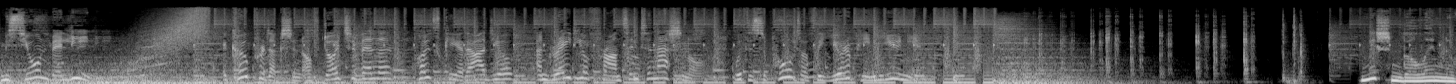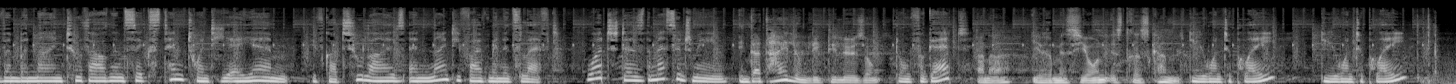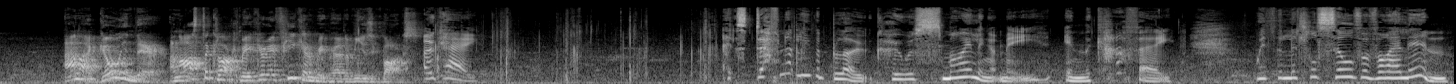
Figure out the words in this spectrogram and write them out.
Mission Berlin. A co-production of Deutsche Welle, Polskie Radio and Radio France International with the support of the European Union. Mission Berlin, November 9, 2006, 10:20 a.m. You've got two lives and 95 minutes left. What does the message mean? In der Teilung liegt die Lösung. Don't forget. Anna, Ihre Mission ist riskant. Do you want to play? Do you want to play? Anna, go in there and ask the clockmaker if he can repair the music box. Okay. It's definitely the bloke who was smiling at me in the cafe with the little silver violin.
